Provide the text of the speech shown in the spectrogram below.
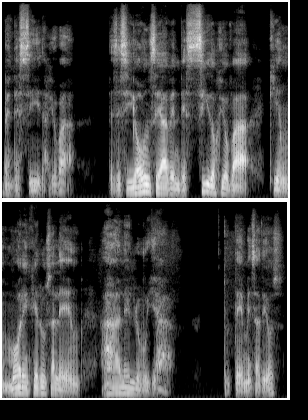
bendecida Jehová. Desde Sión se ha bendecido Jehová, quien mora en Jerusalén. Aleluya. ¿Tú temes a Dios?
